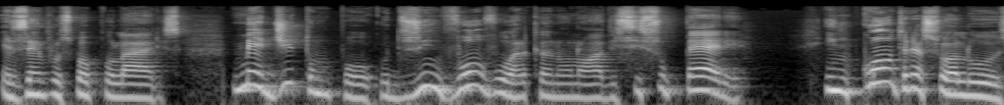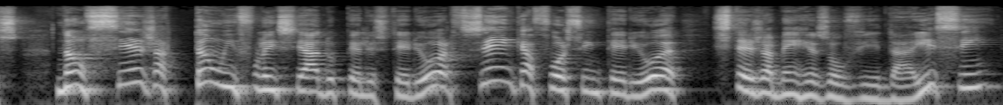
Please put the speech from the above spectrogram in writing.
exemplos populares. Medita um pouco, desenvolva o arcano 9, se supere, encontre a sua luz, não seja tão influenciado pelo exterior sem que a força interior esteja bem resolvida. Aí sim,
